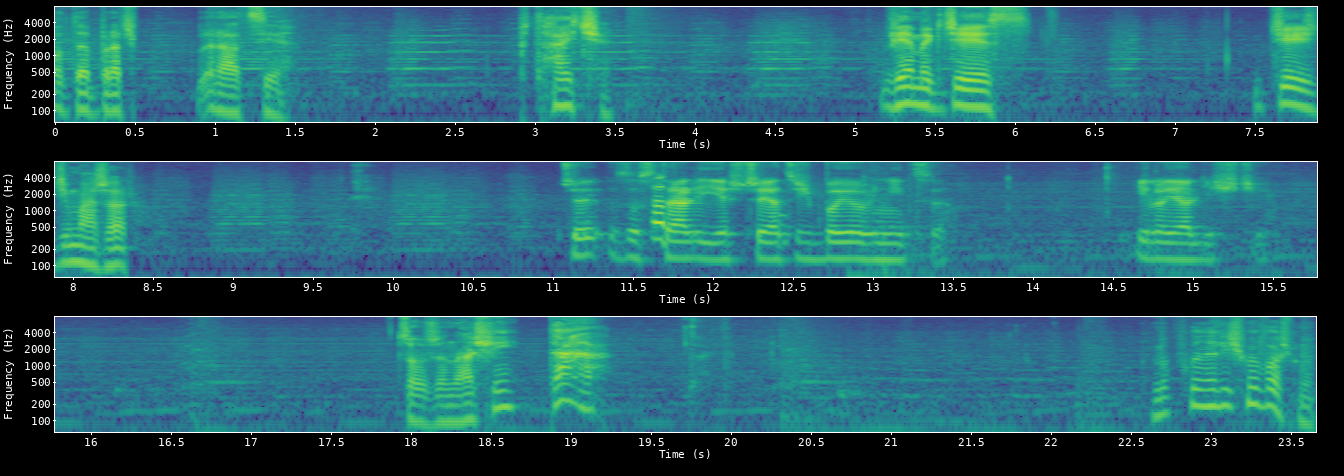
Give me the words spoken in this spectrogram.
odebrać rację. Pytajcie. Wiemy, gdzie jest. Gdzie jeździ Major. Czy zostali jeszcze jacyś bojownicy i lojaliści? Co, że nasi? Tak. My płynęliśmy w ośmiu.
